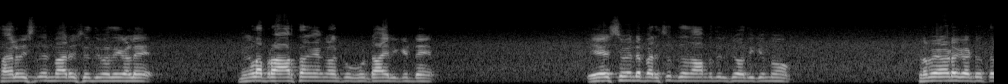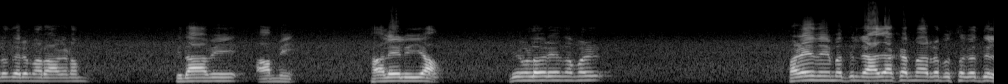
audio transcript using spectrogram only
സകല വിശുദ്ധന്മാരെ ശുദ്ധിമതികളെ നിങ്ങളെ പ്രാർത്ഥന ഞങ്ങൾക്ക് കൂട്ടായിരിക്കട്ടെ. യേശുവിന്റെ പരിശുദ്ധ നാമത്തിൽ ചോദിക്കുന്നു. കൃപയോടെ കേട്ട് ഉത്തരം തരുമാറാകണം. പിതാവേ ആമേ ഹാലേലുയ്യ പ്രിയമുള്ളവരെ നമ്മൾ പഴയ നിയമത്തിൽ രാജാക്കന്മാരുടെ പുസ്തകത്തിൽ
